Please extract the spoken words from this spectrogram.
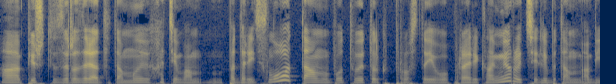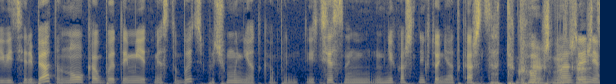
а, пишут из разряда, там, мы хотим вам подарить слот, там, вот вы только просто его прорекламируете, либо там объявите ребятам, ну, как бы это имеет место быть, почему нет, как бы, естественно, мне кажется, никто не откажется от такого конечно, предложения,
